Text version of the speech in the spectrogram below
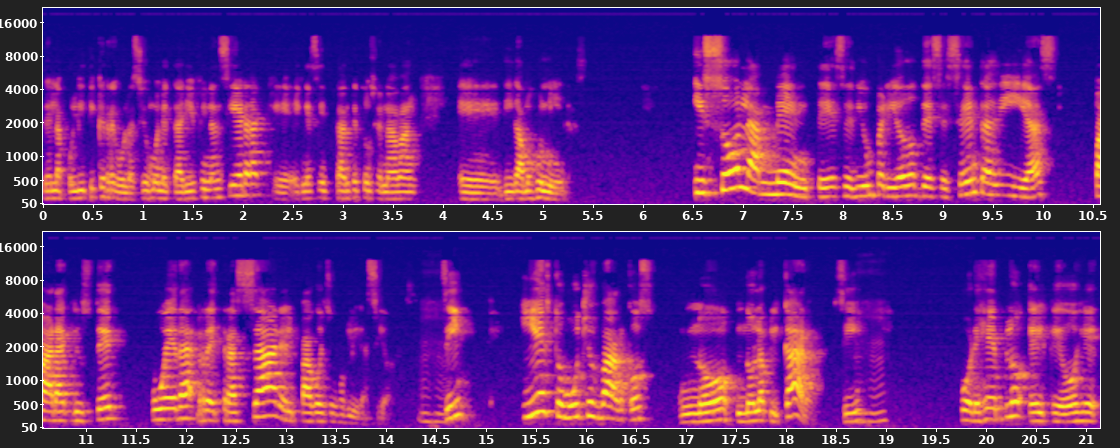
de la Política y Regulación Monetaria y Financiera, que en ese instante funcionaban, eh, digamos, unidas. Y solamente se dio un periodo de 60 días para que usted pueda retrasar el pago de sus obligaciones, ¿sí? Y esto muchos bancos no, no lo aplicaron, ¿sí? Por ejemplo, el que hoy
